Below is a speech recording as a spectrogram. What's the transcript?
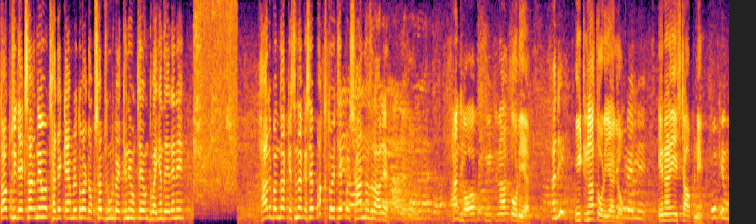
ਤਾਂ ਤੁਸੀਂ ਦੇਖ ਸਕਦੇ ਹੋ ਸਾਡੇ ਕੈਮਰੇ ਤੋਂ ਬਾਅਦ ਡਾਕਟਰ ਸਾਹਿਬ ਜ਼ਰੂਰ ਬੈਠੇ ਨੇ ਉੱਥੇ ਹੁਣ ਦਵਾਈਆਂ ਦੇ ਰਹੇ ਨੇ। ਹਰ ਬੰਦਾ ਕਿਸੇ ਨਾ ਕਿਸੇ ਪੱਖ ਤੋਂ ਇੱਥੇ ਪਰੇਸ਼ਾਨ ਨਜ਼ਰ ਆ ਰਿਹਾ ਹਾਂਜੀ। ਲੋਕ ਈਟ ਨਾਲ ਤੋੜਿਆ ਹਾਂਜੀ। ਈਟ ਨਾਲ ਤੋੜਿਆ ਲੋਕ। ਇਹਨਾਂ ਨੇ ਸਟਾਫ ਨੇ। ਉਹ ਕਿਉਂ?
